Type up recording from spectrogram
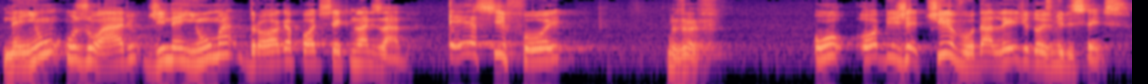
Nenhum usuário de nenhuma droga pode ser criminalizado. Esse foi o objetivo da lei de 2006.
